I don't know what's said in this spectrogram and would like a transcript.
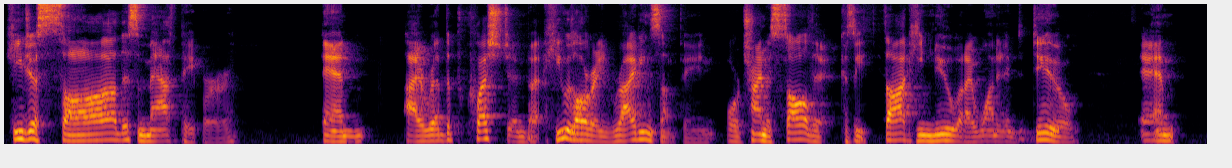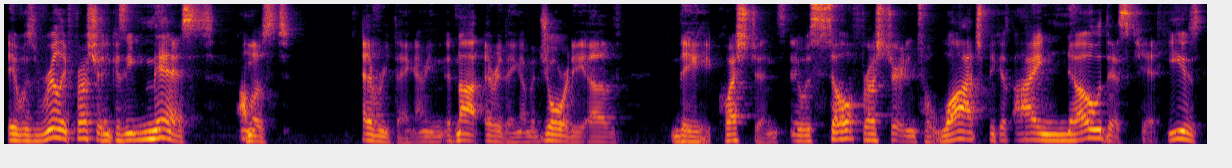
He just saw this math paper and i read the question but he was already writing something or trying to solve it because he thought he knew what i wanted him to do. And it was really frustrating because he missed almost everything. I mean, if not everything, a majority of the questions. And it was so frustrating to watch because I know this kid. He is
